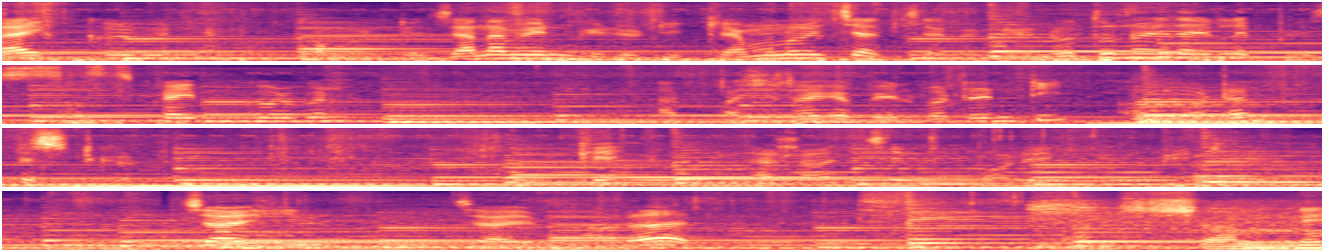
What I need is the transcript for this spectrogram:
লাইক করবেন এবং কমেন্টে জানাবেন, ভিডিওটি কেমন হয়েছে আর চ্যানেলে নতুন হয়ে থাকলে প্লিজ সাবস্ক্রাইব করবেন। বাটনটি অন বাটন প্রেস করুন ওকে দেখা হচ্ছে পরের ভিডিও জয় হিন্দ জয় ভারত। সামনে।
